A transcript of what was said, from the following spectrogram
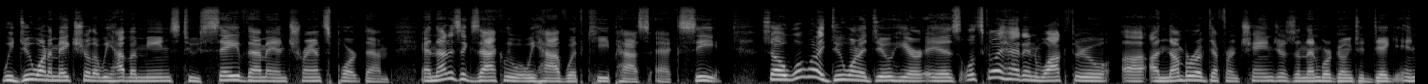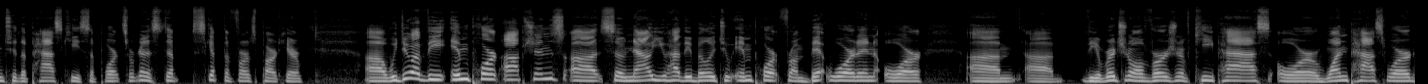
we do want to make sure that we have a means to save them and transport them. And that is exactly what we have with KeePass XC. So what, what I do want to do here is let's go ahead and walk through uh, a number of different changes and then we're going to dig into the passkey support. So we're going to skip, skip the first part here. Uh, we do have the import options. Uh, so now you have the ability to import from Bitwarden or um, uh, the original version of KeePass or 1Password.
